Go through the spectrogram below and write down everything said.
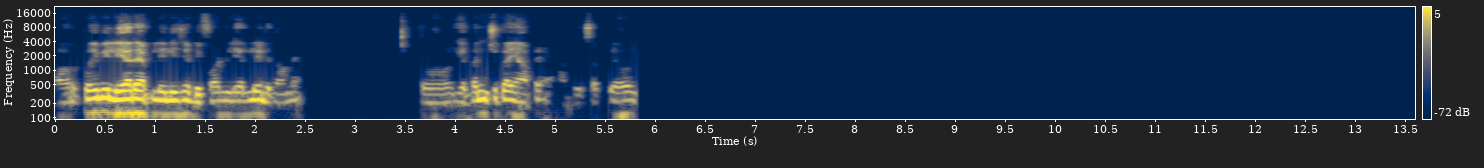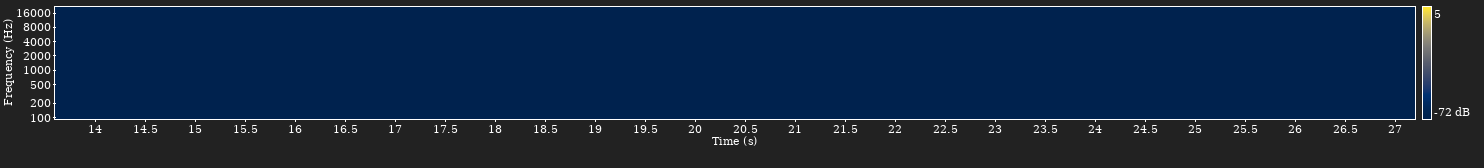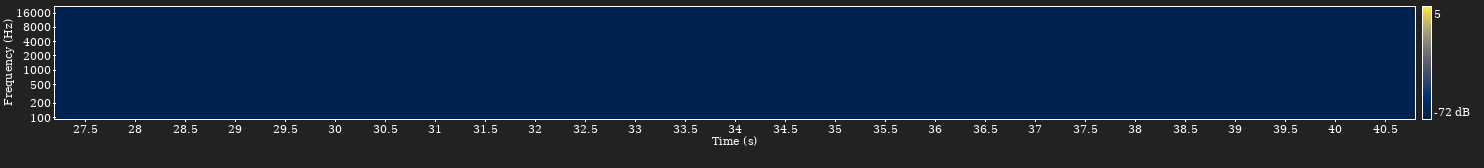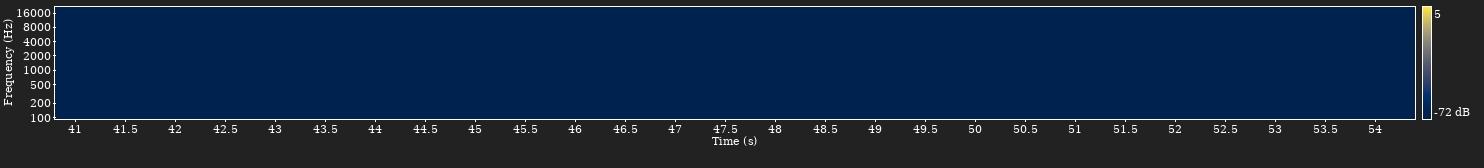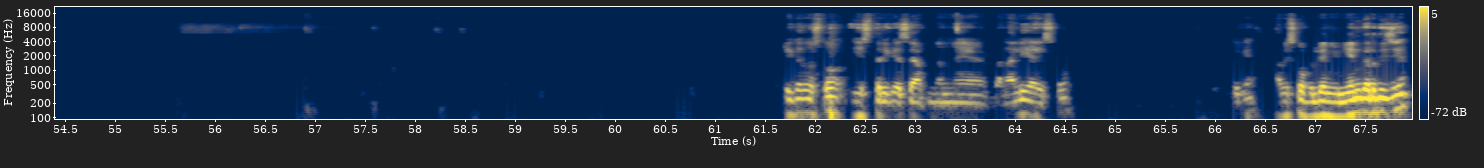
और कोई भी लेयर है आप ले लीजिए डिफ़ॉल्ट लेयर ले लेता हूँ मैं। तो ये बन चुका है यहाँ पे, आप देख सकते हो। ठीक है दोस्तों इस तरीके से आपने बना लिया इसको। ठीक है अब इसको बुलियन यूनियन कर दीजिए।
